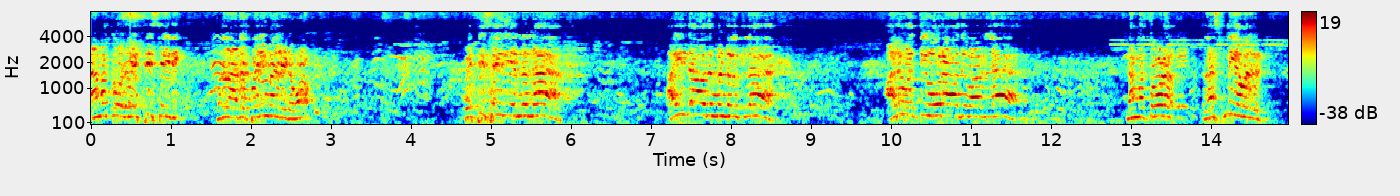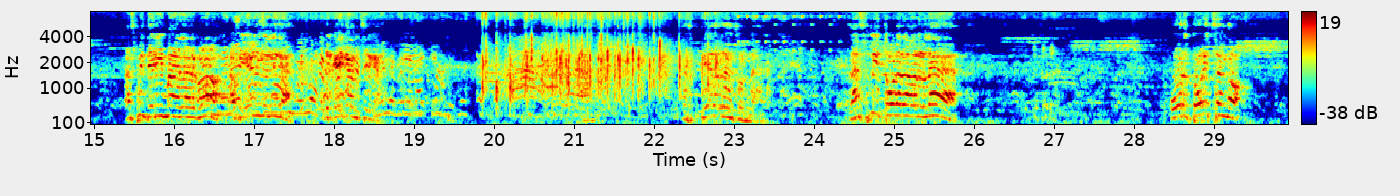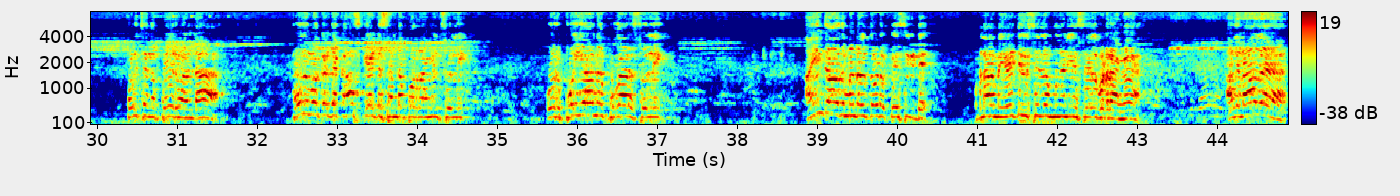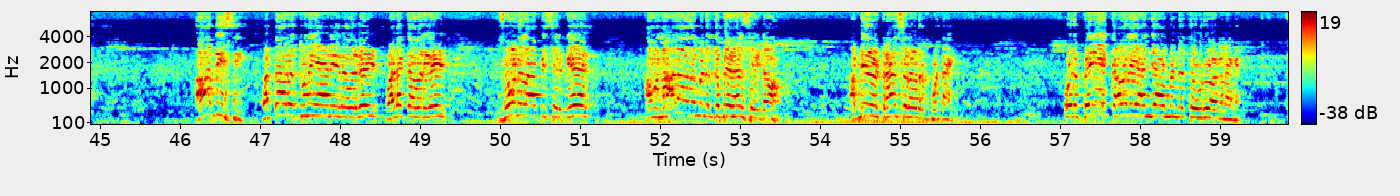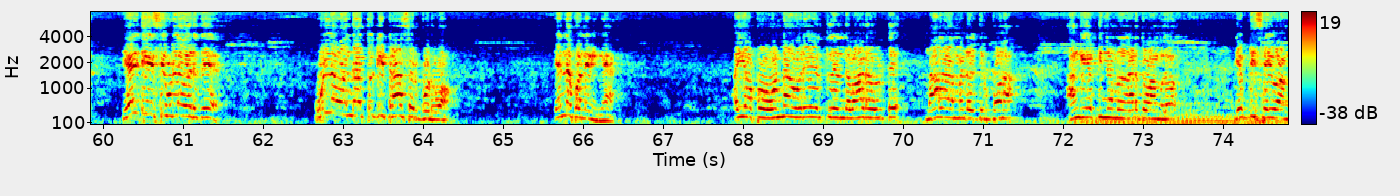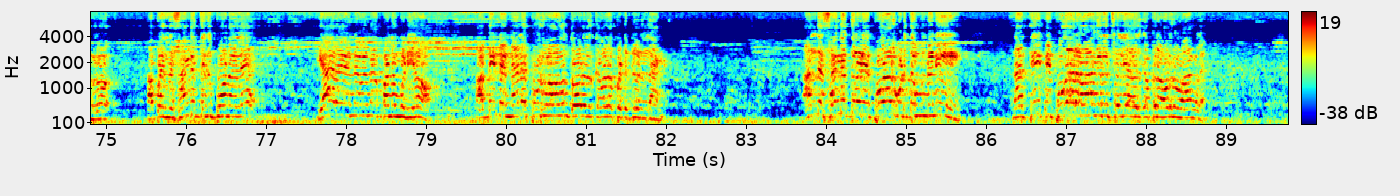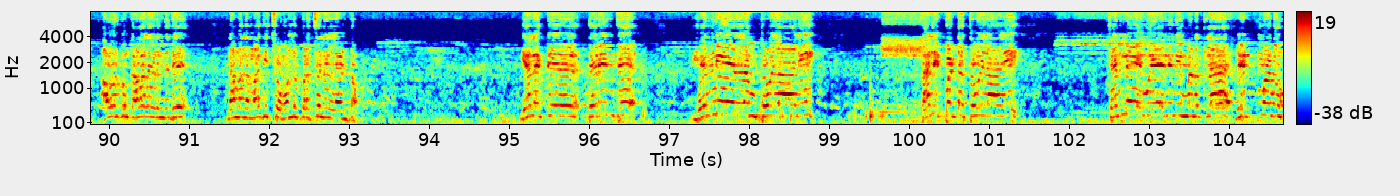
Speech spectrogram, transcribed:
நமக்கு ஒரு வெற்றி செய்தி. முதல்ல அதை பரிமாறிடுவோம். வெற்றி செய்தி என்னன்னா ஐந்தாவது மண்டலத்துல அறுபத்தி ஓராவது வார்டுல நம்ம தோழர் லட்சுமி அவர்கள். லட்சுமி தெரியுமா எல்லாருக்கும்? அப்படி எழுதி சொல்லுங்க. இப்படி கை காமிச்சிருங்க. பேர் சொன்னேன். லட்சுமி தோழர் அவர்கள ஒரு தொழிற்சங்கம் தொழிற்சங்கம் பேர் வேண்டாம் பொதுமக்கள்கிட்ட காசு கேட்டு சண்டை போடுறாங்கன்னு சொல்லி ஒரு பொய்யான புகாரை சொல்லி ஐந்தாவது மண்டலத்தோட பேசிக்கிட்டு அப்படின்னா நம்ம எல்டிவிசியில் முன்னணியை செயல்படுறாங்க. அதனால ஆர்டிசி வட்டார துணை ஆணையர் அவர்கள் வடக்கு அவர்கள் ஜோனல் ஆபீஸருக்கு அவன் நாலாவது மண்டலத்துக்கு போய் வேலை செய்யட்டும். அப்படின்னு ஒரு டிரான்ஸ்பர் ஆர்டர் போட்டாங்க. ஒரு பெரிய கவலை அஞ்சாவது மண்டலத்தை உருவாக்குனாங்க. எல்டிசி உள்ள வருது. உள்ள வந்தா தூக்கி டிரான்ஸ்பர் போடுவோம். என்ன பண்ணுவீங்க? ஐயோ அப்போ ஒன்னா ஒரே இடத்துல இருந்த வாடகை விட்டு நாலாம் மண்டலத்துக்கு போனா அங்க எப்படி நம்மளை நடத்துவாங்களோ? எப்படி செய்வாங்களோ? அப்ப இந்த சங்கத்துக்கு போனாலே யார என்ன வேணா பண்ண முடியும் அப்படின்ற நிலப்பூர்வமும் தோழல் கவலைப்பட்டுட்டு இருந்தாங்க. அந்த சங்கத்தினுடைய புகார் கொடுத்த முன்னணி நான் திருப்பி புகாரை வாங்குறேன்னு சொல்லி அதுக்கப்புறம் அவரும் வாங்கல. அவருக்கும் கவலை இருந்தது. நம்ம அந்த மதிச்சோம் ஒன்றும் பிரச்சனை இல்லைன்ட்டோம். எனக்கு தெரிஞ்சு எண்ணெயெல்லாம் தொழிலாளி தனிப்பட்ட தொழிலாளி சென்னை உயர்நீதிமன்றத்துல ரிட் மனு.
